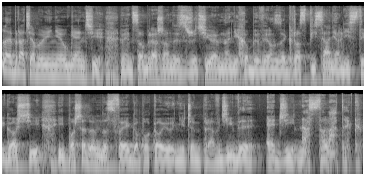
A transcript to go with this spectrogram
Ale bracia byli nieugięci, więc obrażony zrzuciłem na nich obowiązek rozpisania listy gości i poszedłem do swojego pokoju niczym prawdziwy, edgy nastolatek.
